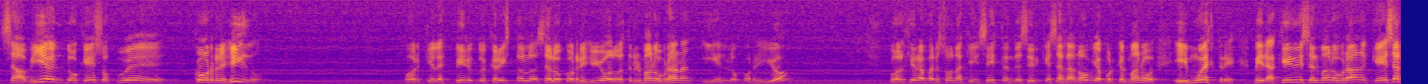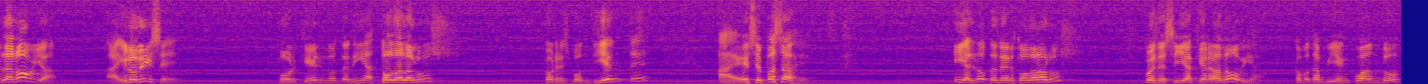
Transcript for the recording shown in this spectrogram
sabiendo que eso fue corregido, porque el Espíritu de Cristo se lo corrigió a nuestro hermano Branham y él lo corrigió. Cualquiera persona que insiste en decir que esa es la novia, porque hermano, y muestre, mira, aquí dice hermano Branham que esa es la novia, ahí lo dice porque él no tenía toda la luz correspondiente a ese pasaje. Y al no tener toda la luz, pues decía que era la novia, como también cuando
